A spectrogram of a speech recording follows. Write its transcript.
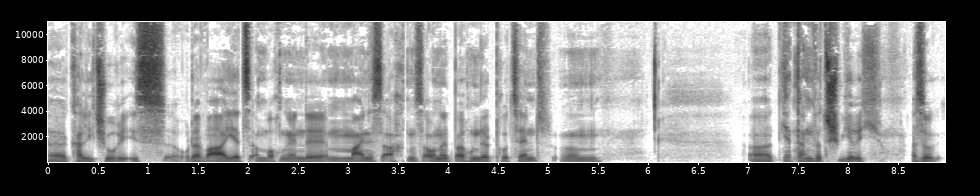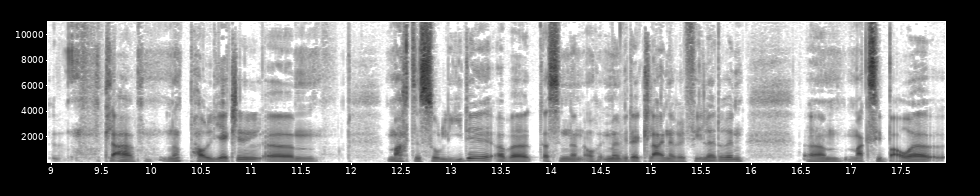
Äh, Kalichuri ist oder war jetzt am Wochenende meines Erachtens auch nicht bei 100 Prozent. Ähm, äh, ja, dann wird's schwierig. Also klar, ne, Paul Jäckel ähm, macht es solide, aber da sind dann auch immer wieder kleinere Fehler drin. Ähm, Maxi Bauer,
